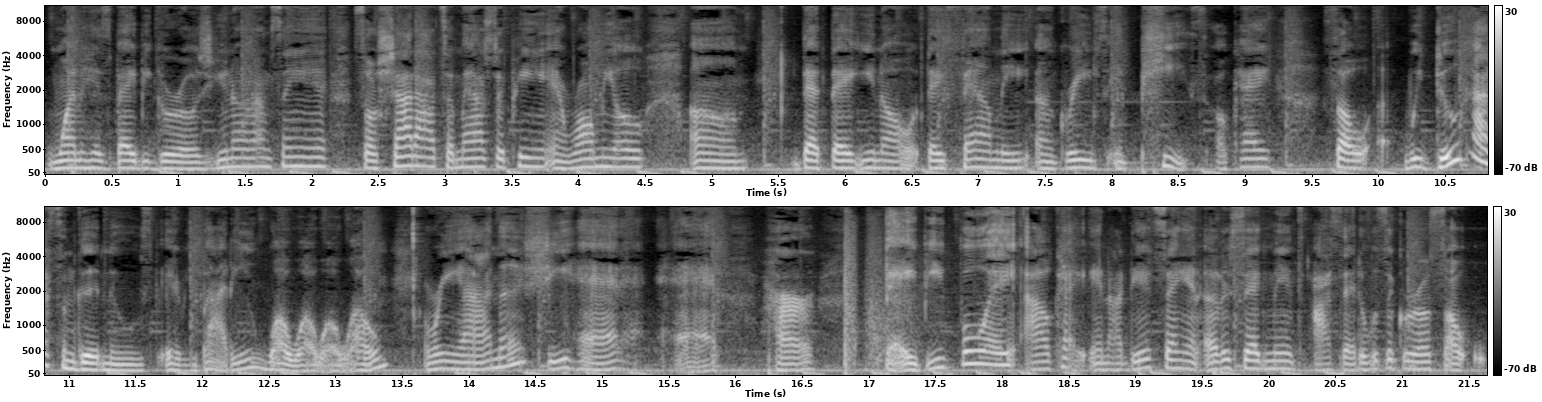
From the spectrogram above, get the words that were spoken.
one of his baby girls. You know what I'm saying? So shout out to Master P and Romeo um, that they you know they family uh, grieves in peace. Okay. So we do got some good news, everybody. Whoa, whoa, whoa, whoa. Rihanna, she had had her baby boy. Okay, and I did say in other segments, I said it was a girl, so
